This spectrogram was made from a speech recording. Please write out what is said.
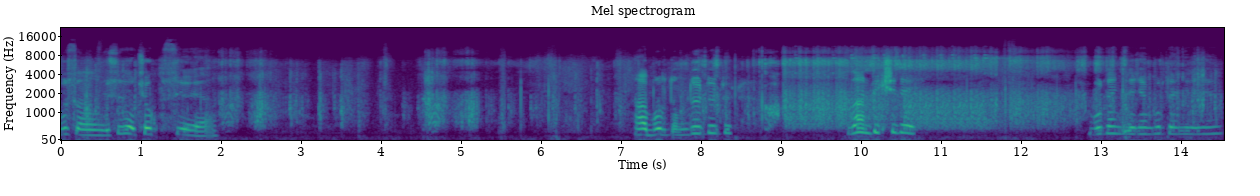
Bu sonuncusu da çok pusuyor ya. Ha buldum. Dur dur dur. Lan bir kişi değil. Buradan gideceğim, buradan gideceğim.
